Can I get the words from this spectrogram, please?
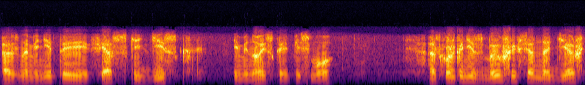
А знаменитый фесский диск и Минойское письмо, а сколько несбывшихся надежд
